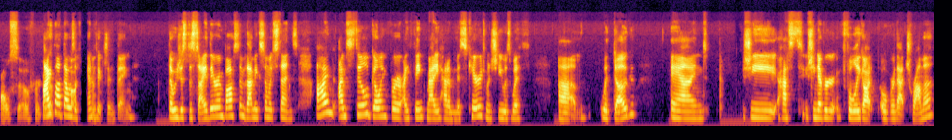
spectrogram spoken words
also forgot. I thought that was a fan fiction thing. That we just decided they were in Boston, but that makes so much sense. I'm I'm still going for I think Maddie had a miscarriage when she was with um with Doug and she has to, she never fully got over that trauma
